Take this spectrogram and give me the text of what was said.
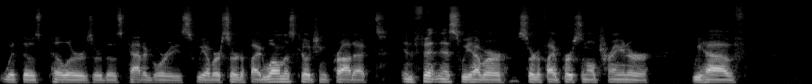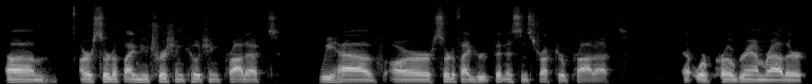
with those pillars or those categories we have our certified wellness coaching product in fitness we have our certified personal trainer we have um, our certified nutrition coaching product. We have our certified group fitness instructor product or program rather.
